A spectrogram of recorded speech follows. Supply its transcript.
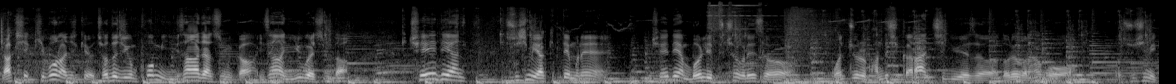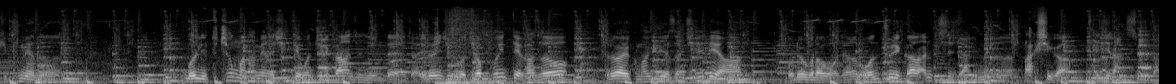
낚시 기본 안 지켜요 저도 지금 폼이 이상하지 않습니까 이상한 이유가 있습니다 최대한 수심이 얕기 때문에 최대한 멀리 투척을 해서 원줄을 반드시 깔아앉히기 위해서 노력을 하고 어, 수심이 깊으면은 멀리 투척만 하면 쉽게 원줄이 깔아앉혀지는데 자 이런 식으로 저 포인트에 가서 들어가게끔 하기 위해서 최대한 노력을 하고 저는 원줄이 깔아앉히지 않으면 낚시가 되질 않습니다.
